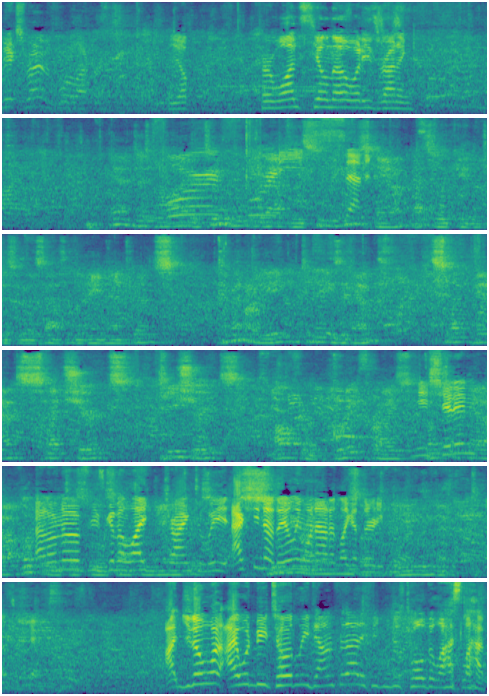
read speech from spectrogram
Nick's running the four lapper. Yep. For once, he'll know what he's running. And just a reminder, too, we have the Super Heat Stand. That's located just a little south of the main entrance. Commemorating today's event, sweatpants, sweatshirts, t-shirts, all for a great price. He shouldn't. I don't know if he's gonna like of the main trying to lead. Actually, no, they only went out at like a Super 34. That's okay. I, you know what? I would be totally down for that if he can just hold the last lap.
